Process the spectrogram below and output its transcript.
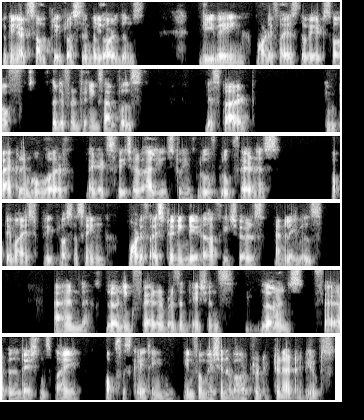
Looking at some pre-processing algorithms, reweighing modifies the weights of the different training samples. Disparate impact remover edits feature values to improve group fairness. Optimized pre-processing modifies training data, features, and labels. And learning fair representations learns fair representations by obfuscating information about protected attributes.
